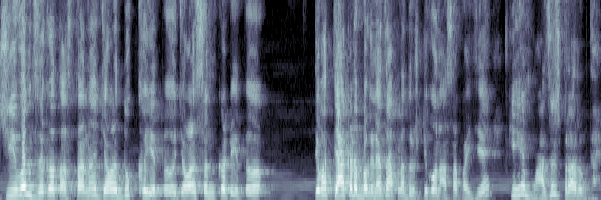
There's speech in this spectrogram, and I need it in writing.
जीवन जगत असताना जेव्हा दुःख येतं जेव्हा संकट येतं तेव्हा त्याकडे बघण्याचा आपला दृष्टिकोन असा पाहिजे की हे माझंच प्रारब्ध आहे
